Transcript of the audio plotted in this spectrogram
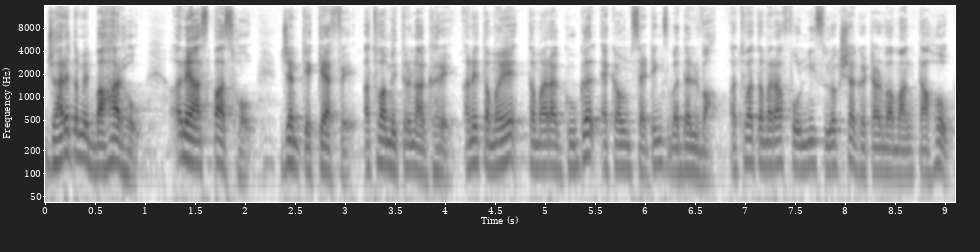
જ્યારે તમે બહાર હોવ અને આસપાસ હોવ, જેમ કે કેફે અથવા મિત્રના ઘરે, અને તમે તમારા ગૂગલ એકાઉન્ટ સેટિંગ્સ બદલવા અથવા તમારા ફોનની સુરક્ષા ઘટાડવા માંગતા હોવ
